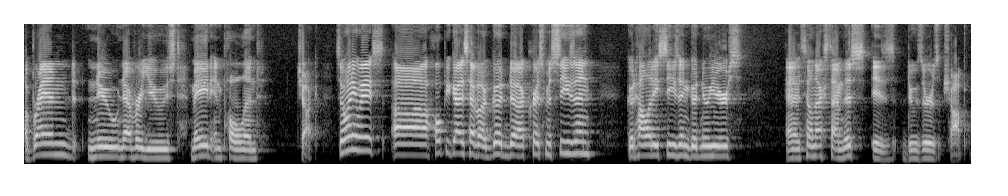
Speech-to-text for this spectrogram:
a brand new, never used, made in Poland chuck. So anyways, uh, hope you guys have a good uh, Christmas season, good holiday season, good New Year's. And until next time, this is Doozer's Shop.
